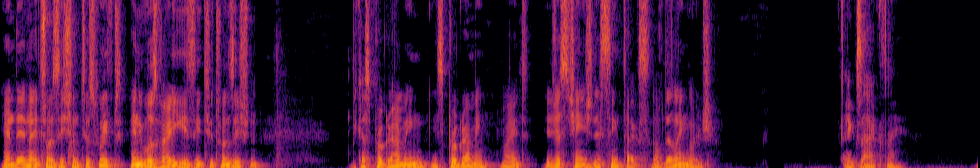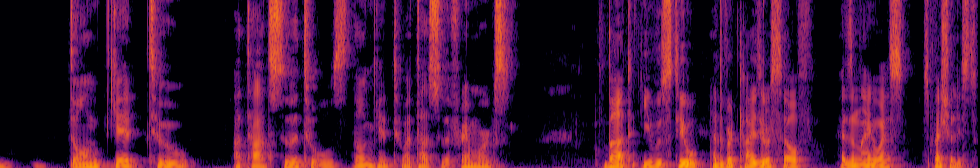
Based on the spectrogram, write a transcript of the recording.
And then I transitioned to Swift, and it was very easy to transition because programming is programming, right? You just change the syntax of the language. Exactly. Don't get too attached to the tools, don't get too attached to the frameworks. But you will still advertise yourself as an iOS specialist.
